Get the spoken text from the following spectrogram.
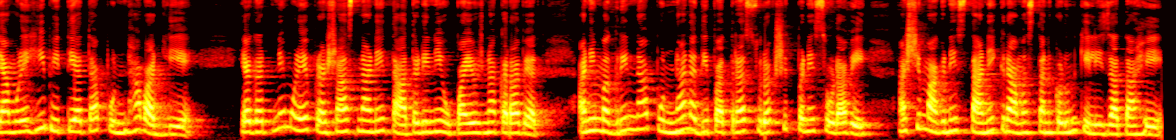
त्यामुळे ही भीती आता पुन्हा वाढली आहे या घटनेमुळे प्रशासनाने तातडीने उपाययोजना कराव्यात आणि मगरींना पुन्हा नदीपात्रात सुरक्षितपणे सोडावे अशी मागणी स्थानिक ग्रामस्थांकडून केली जात आहे.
